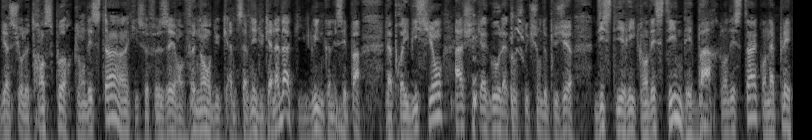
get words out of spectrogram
bien sûr le transport clandestin hein, qui se faisait en venant du Canada. Ça venait du Canada, qui lui ne connaissait pas la prohibition. À Chicago, la construction de plusieurs distilleries clandestines, des bars clandestins qu'on appelait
